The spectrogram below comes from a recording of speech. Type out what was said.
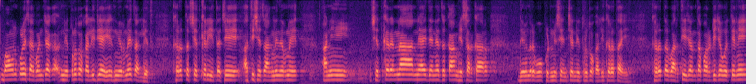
बावनकुळे साहेबांच्या का- नेतृत्वाखाली जे हे निर्णय चालले आहेत खरं तर शेतकरी हिताचे अतिशय चांगले निर्णय आहेत आणि शेतकऱ्यांना न्याय देण्याचं काम हे सरकार देवेंद्र भाऊ फडणवीस यांच्या नेतृत्वाखाली करत आहे. खरं तर भारतीय जनता पार्टीच्या वतीने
